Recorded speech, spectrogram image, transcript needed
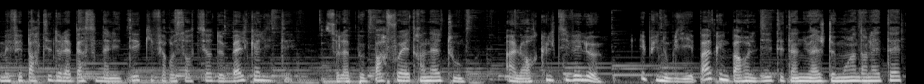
mais fait partie de la personnalité qui fait ressortir de belles qualités. Cela peut parfois être un atout, alors cultivez-le. Et puis n'oubliez pas qu'une parole dite est un nuage de moins dans la tête.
